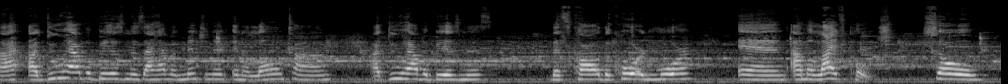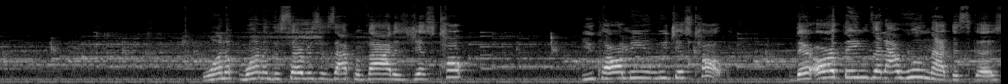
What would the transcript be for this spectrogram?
I, I do have a business. I haven't mentioned it in a long time. I do have a business that's called The Core and More, and I'm a life coach. So one of, one of the services I provide is just talk. You call me and we just talk. There are things that I will not discuss,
